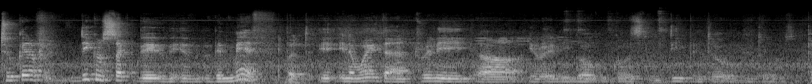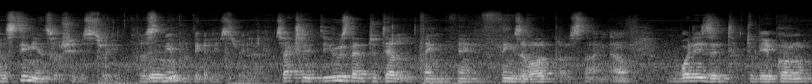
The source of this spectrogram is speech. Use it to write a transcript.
to kind of deconstruct the, the, the myth, but in a way that really uh, you really go goes deep into, into Palestinian social history, Palestinian Mhm. political history. So actually, to use them to tell thing, thing, things about Palestine. Now, what is it to be a col-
